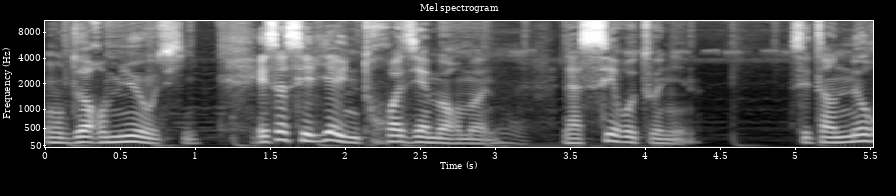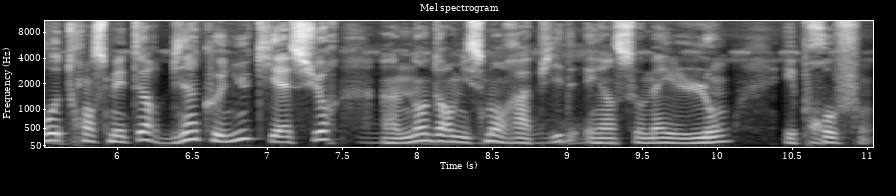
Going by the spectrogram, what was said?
on dort mieux aussi. Et ça, c'est lié à une troisième hormone, la sérotonine. C'est un neurotransmetteur bien connu qui assure un endormissement rapide et un sommeil long et profond.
